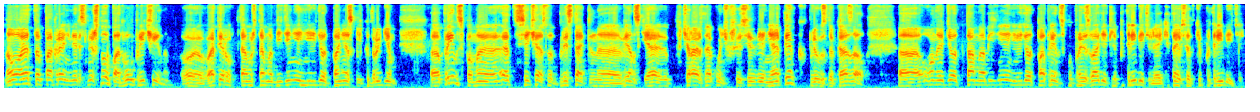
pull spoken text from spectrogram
Но это, по крайней мере, смешно по двум причинам. Во-первых, потому что там объединение идет по несколько другим э, принципам. Это сейчас вот блистательно Венский, а вчера же закончившийся в Вене ОПЕК плюс доказал. Э, он идет, там объединение идет по принципу производителя-потребителя, а Китай все-таки потребитель.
